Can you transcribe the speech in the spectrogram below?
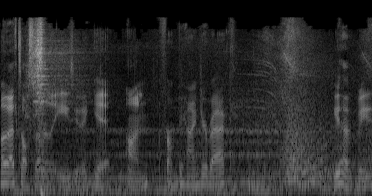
Oh, that's also really easy to get on from behind your back. You have to be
